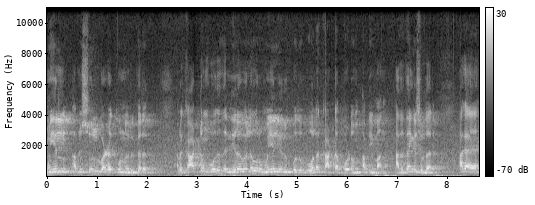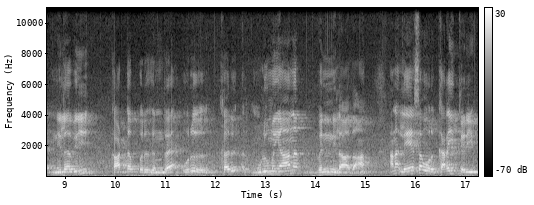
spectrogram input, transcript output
முயல் அப்படி சொல் வழக்கு ஒன்று இருக்கிறது. அப்படி காட்டும்போது இந்த நிலவில் ஒரு முயல் இருப்பது போல காட்டப்படும் அப்படிம்பாங்க. அதை தான் இங்கே சொல்கிறார் ஆக நிலவில் காட்டப்பெறுகின்ற ஒரு கரு அது முழுமையான வெண்ணிலா தான் ஆனால் லேசாக ஒரு கரை தெரியும்.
